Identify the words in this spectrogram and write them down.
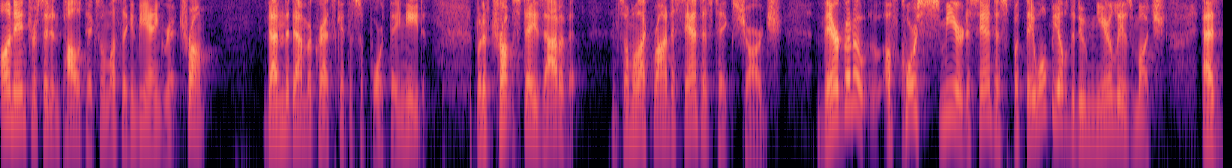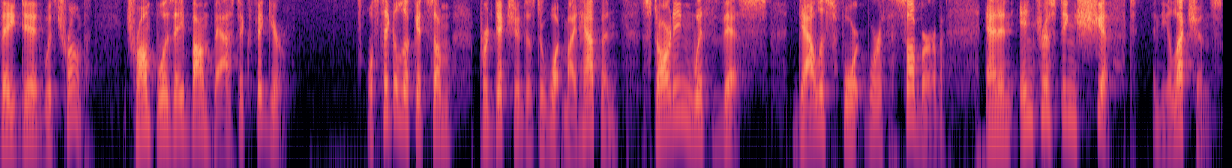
uninterested in politics unless they can be angry at Trump. Then the Democrats get the support they need. But if Trump stays out of it and someone like Ron DeSantis takes charge, they're going to, of course, smear DeSantis, but they won't be able to do nearly as much as they did with Trump. Trump was a bombastic figure. Let's take a look at some predictions as to what might happen, starting with this Dallas Fort Worth suburb and an interesting shift in the elections.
